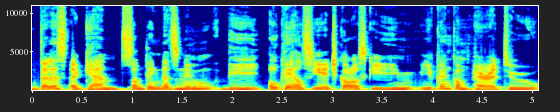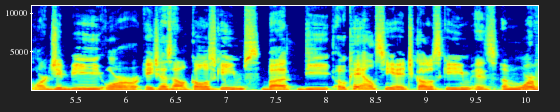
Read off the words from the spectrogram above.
That is again something that's new. The OKLCH color scheme, you can compare it to RGB or HSL color schemes, but the OKLCH color scheme is a more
